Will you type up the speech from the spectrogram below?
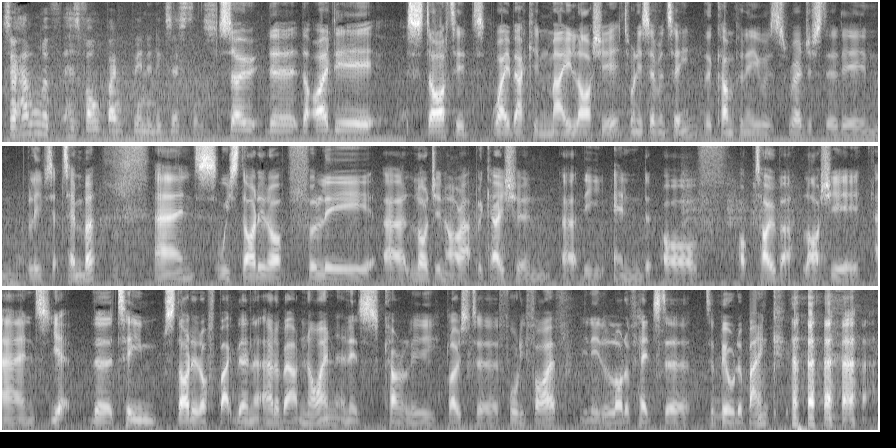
So how long have, has Volt Bank been in existence? So the the idea started way back in May last year, 2017. The company was registered in, I believe, September, and we started off fully uh, lodging our application at the end of October last year. And yeah, the team started off back then at about nine, and it's currently close to 45. You need a lot of heads to, to build a bank.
